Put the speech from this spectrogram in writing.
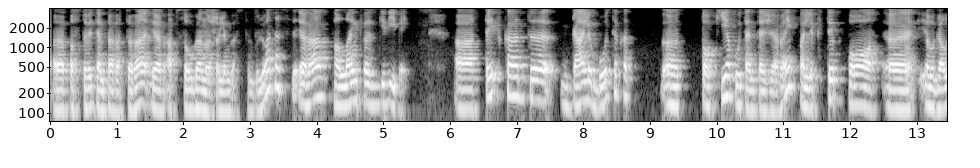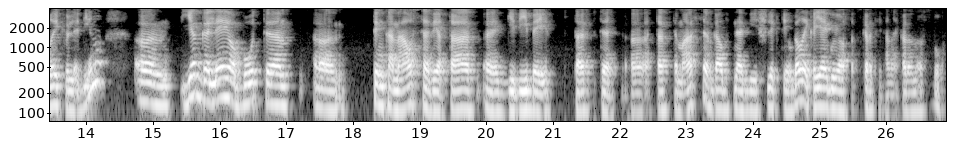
pastovi temperatūra ir apsauga nuo žalingos spinduliuotės, yra palankios gyvybei. Taip, kad gali būti, kad tokie būtent ežerai palikti po ilgalaikių ledynų, jie galėjo būti tinkamiausia vieta e, gyvybei tarpti, e, tarpti Marse ir galbūt netgi išlikti ilgą laiką, jeigu jos apskritai tenai kada nors buvo.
